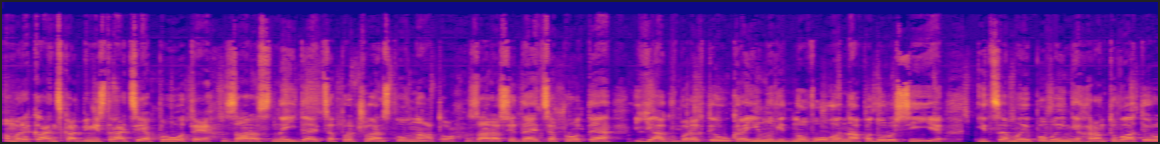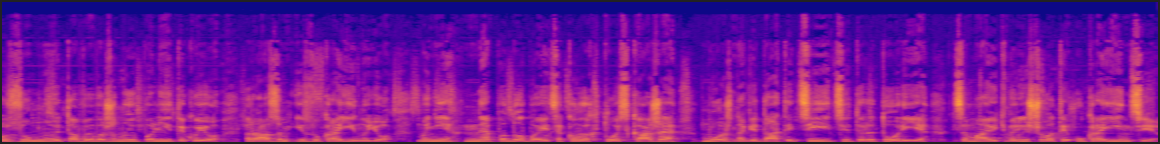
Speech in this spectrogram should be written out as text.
Американська адміністрація проти зараз не йдеться про членство в НАТО. Зараз йдеться про те, як вберегти Україну від нового нападу Росії, і це ми повинні гарантувати розумною та виваженою політикою разом із Україною. Мені не подобається, коли хтось каже, можна віддати ці і ці території. Це мають вирішувати українці.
